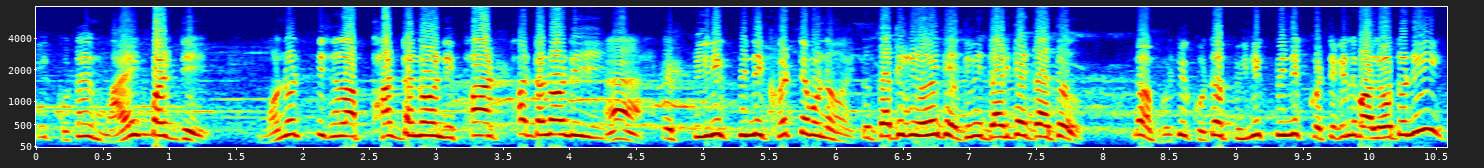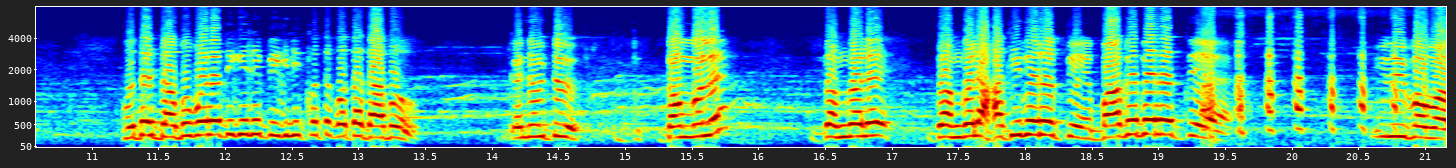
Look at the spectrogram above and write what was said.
এই কোথায় মাইক বার্থডে শালা ফাড্ডা ফাট ফাড্ডা হ্যাঁ। এই পিকনিক পিকনিক করতে মনে হয়। তো তাতে কি হইতে তুমি দাড়িতে গাতো না বলছি কোথাও পিকনিক পিকনিক করতে গেলে ভালো হতো নি? কোথায় দাবো বলা দিকে পিকনিক করতে কোথা কেন ওই তো জঙ্গলে জঙ্গলে জঙ্গলে হাতি বেরোচ্ছে বাঘে বেরোচ্ছে। ইলি বাবা।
